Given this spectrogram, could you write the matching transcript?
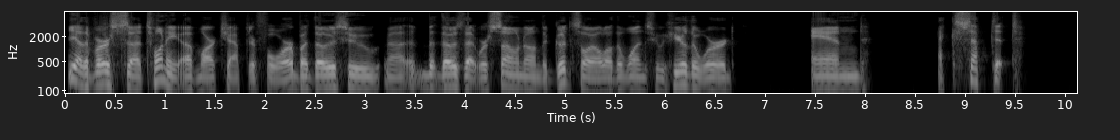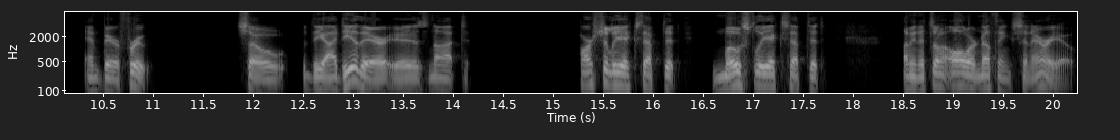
Yeah, the verse uh, 20 of Mark chapter 4, but those who, uh, but those that were sown on the good soil are the ones who hear the word and accept it and bear fruit. So the idea there is not partially accept it, mostly accept it. I mean, it's an all or nothing scenario.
